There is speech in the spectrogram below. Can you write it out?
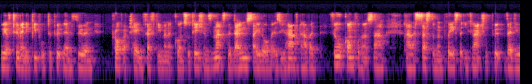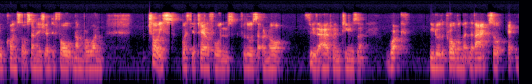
we have too many people to put them through in proper 10, 15 minute consultations. And that's the downside of it is you have to have a full complement of staff and a system in place that you can actually put video consults in as your default number one choice with your telephones for those that are not through the admin teams that work you know, the problem at the back. So it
